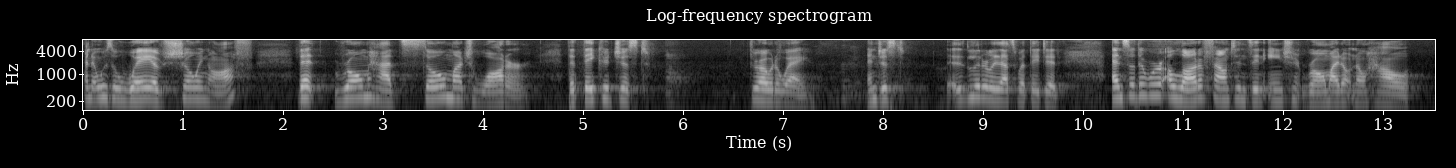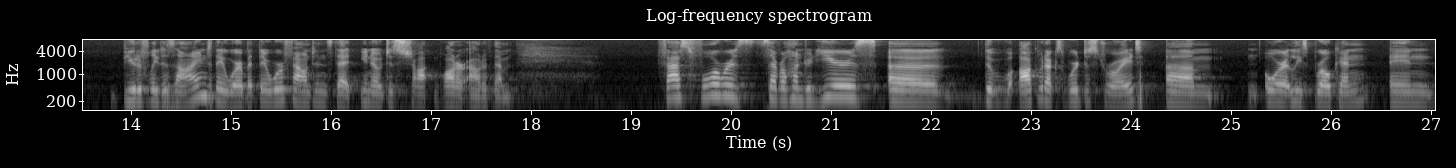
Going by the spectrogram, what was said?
And it was a way of showing off that Rome had so much water that they could just throw it away. And just, literally, that's what they did. And so there were a lot of fountains in ancient Rome. I don't know how beautifully designed they were, but there were fountains that, you know, just shot water out of them. Fast forward several hundred years, uh, the aqueducts were destroyed, um, or at least broken, in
